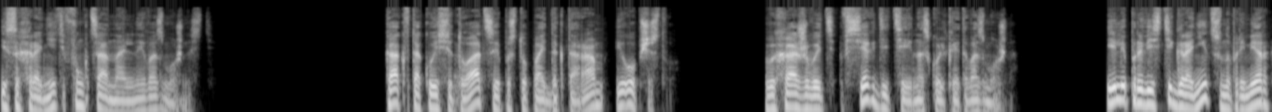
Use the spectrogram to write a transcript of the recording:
и сохранить функциональные возможности. Как в такой ситуации поступать докторам и обществу? Выхаживать всех детей, насколько это возможно? Или провести границу, например,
